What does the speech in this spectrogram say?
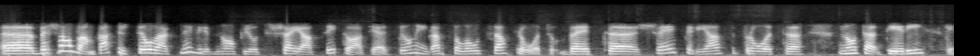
Uh, bez šaubām, katrs cilvēks negrib nokļūt šajā situācijā. Es pilnīgi absolūti saprotu, bet uh, šeit ir jāsaprot uh, nu, tā, tie riski.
